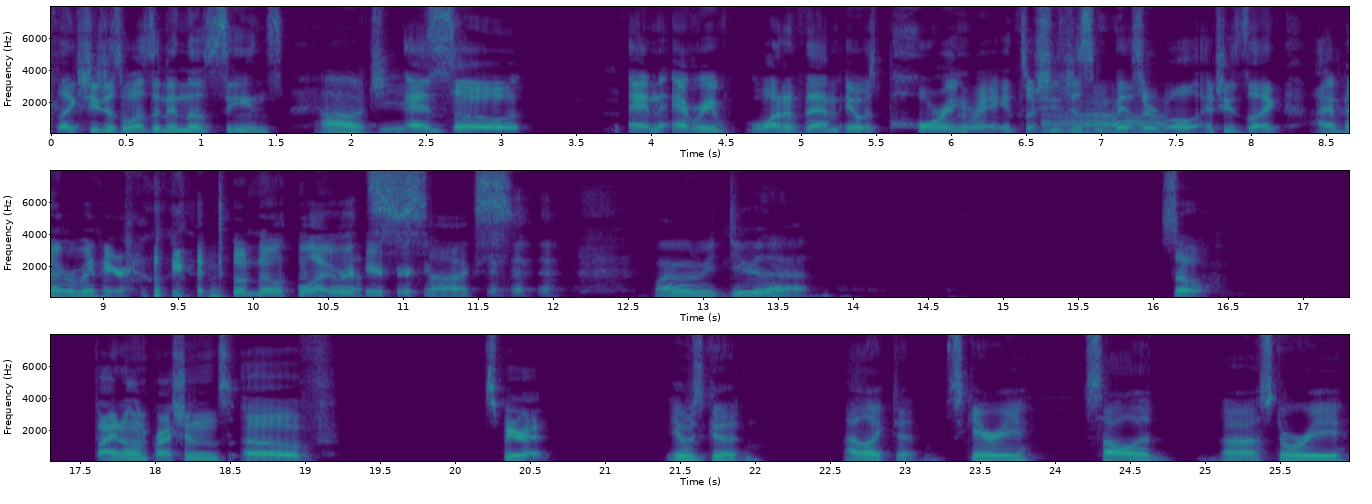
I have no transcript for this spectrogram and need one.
like she just wasn't in those scenes. Oh, jeez. And so, and every one of them, it was pouring rain. So she's just Aw. miserable. And she's like, I've never been here. Like, I don't know why we're that here. sucks. Why would we do that? so, final impressions of Spearhead. It was good. I liked it. Scary, solid uh, story.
